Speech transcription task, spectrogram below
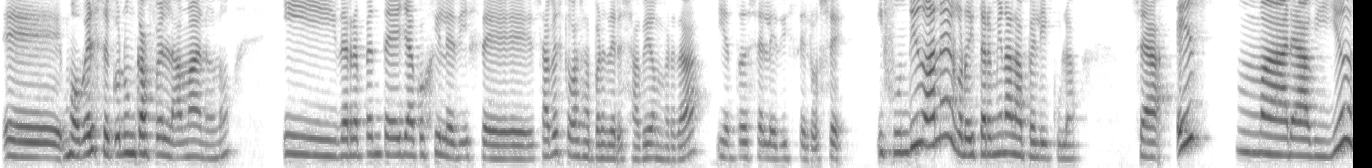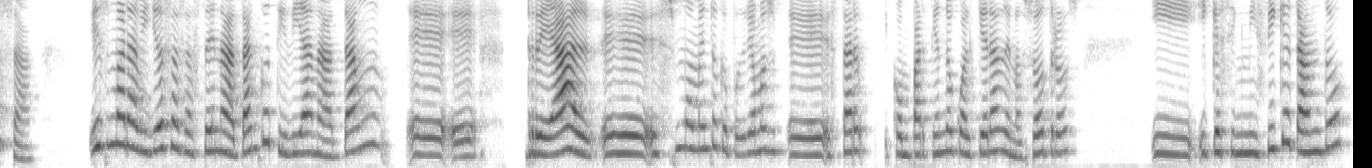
eh, moverse con un café en la mano, ¿no? Y de repente ella coge y le dice, sabes que vas a perder ese avión, ¿verdad? Y entonces él le dice, lo sé. Y fundido a negro y termina la película. O sea, es maravillosa. Es maravillosa esa escena tan cotidiana, tan eh, eh, real. Eh, es un momento que podríamos estar compartiendo cualquiera de nosotros y, y, que signifique tanto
